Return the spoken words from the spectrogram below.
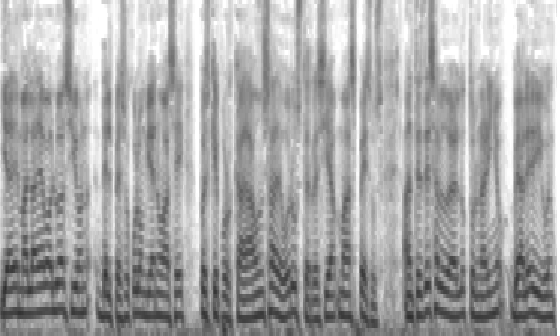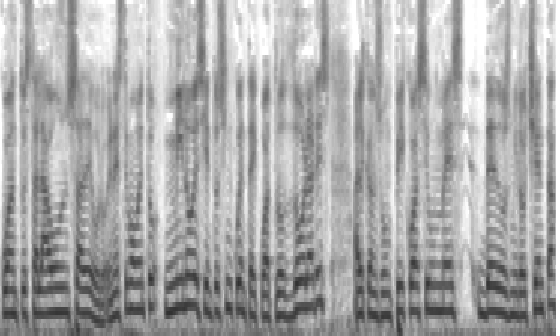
y además la devaluación del peso colombiano hace pues que por cada onza de oro usted reciba más pesos. Antes de saludar al doctor Nariño, vea, le digo en cuánto está la onza de oro. En este momento, 1.954 dólares, alcanzó un pico hace un mes de 2080,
